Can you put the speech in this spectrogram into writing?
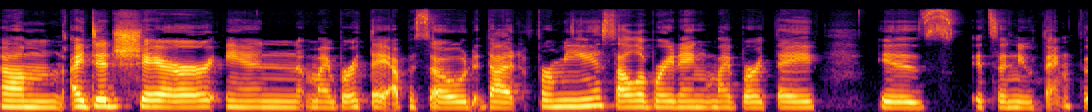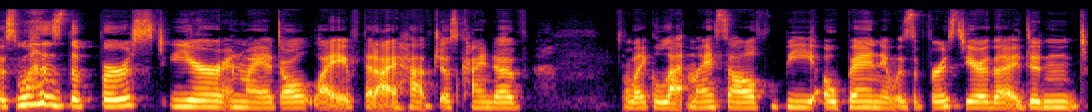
Um, I did share in my birthday episode that for me, celebrating my birthday is it's a new thing. This was the first year in my adult life that I have just kind of like let myself be open. It was the first year that I didn't,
